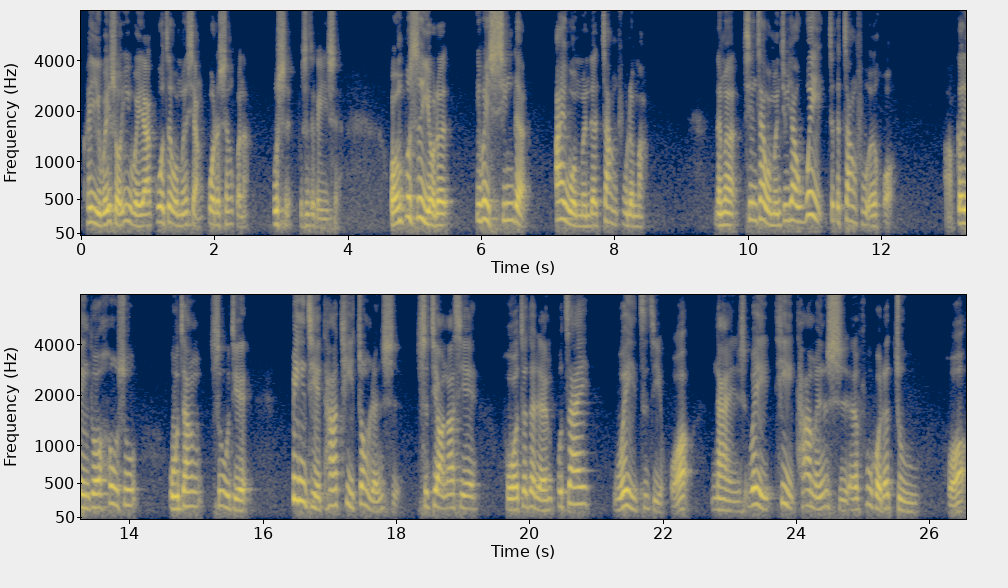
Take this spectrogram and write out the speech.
可以为所欲为啊，过着我们想过的生活呢？不是，不是这个意思。我们不是有了一位新的爱我们的丈夫了吗？那么现在我们就要为这个丈夫而活，啊，哥林多后书五章十五节，并且他替众人死，是叫那些活着的人不再为自己活。乃为替他们死而复活的主活。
